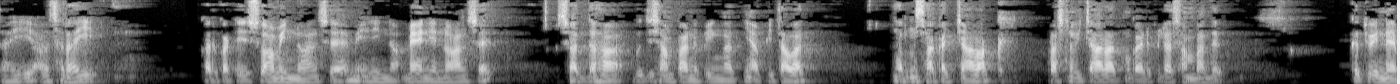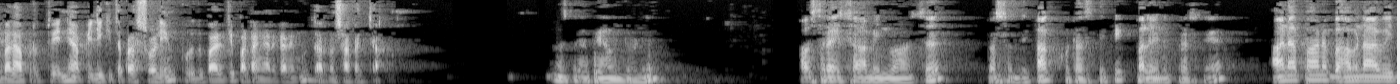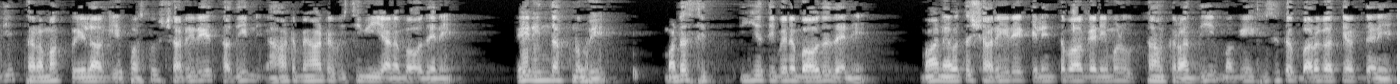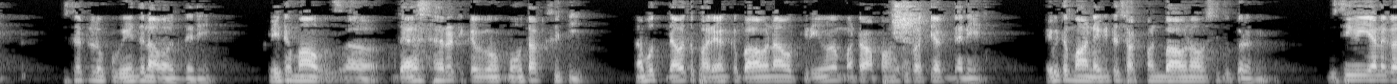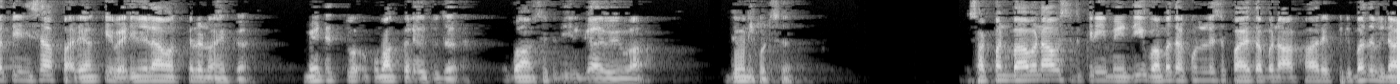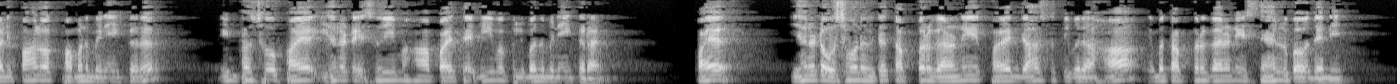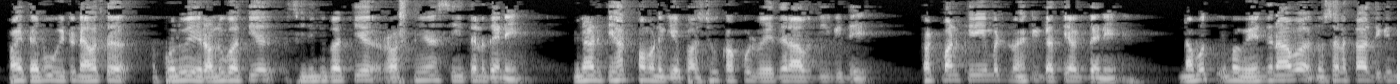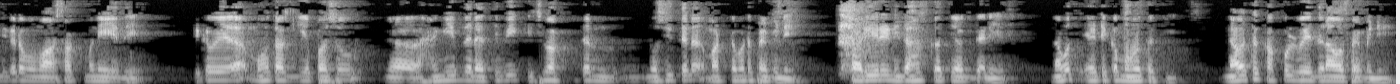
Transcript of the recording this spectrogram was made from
තයි අවසරයි. කරුකටේ ස්වාමීන් වහන්සේ මෑණියන් වහන්සේ ශ්‍රද්ධහා බුද්ධ සම්පන්න පින්වත්නි අපි තවත් ධර්ම සාකච්ඡාවක් ප්‍රශ්න විචාරාත්මක අඩපිට සම්බන්ධ එකතු වෙන්නයි බලාපොරොත්තු වෙන්නේ අපි ලිඛිත ප්‍රශ්න වලින් පුරුදු පරිදි පටන් අරගනිමු ධර්ම සාකච්ඡාව. අවසරයි අපි හඳුනන්නේ අවසරයි ස්වාමින් වහන්සේ. ප්‍රශ්න දෙකක් කොටස් දෙකක් පළවෙනි ප්‍රශ්නය. ආනාපාන භාවනාවේදී තරමක් වේලා ගිය පසු ශරීරයේ තදින් එහාට මෙහාට විසිවි යන බව දැනේ. ඒ නිින්දක් නොවේ. මට සිහිය තිබෙන බවද දැනේ. මා නැවත ශරීරයේ කෙලින් තබා ගැනීමට උත්සාහ කරද්දී මගේ හිසට බර ගතියක් දැනේ. හිසට ලොකු වේදනාවක් දැනේ. ඒට මා දැස් හැර ටික මොහොතක් සිටී. නමුත් නැවත පරයන්ක භාවනාව කිරීම මට අපහසු ගතියක් දැනේ. එවිට මා නැගිට සක්මන් භාවනාව සිදු කරමි. විසිවී යන ගතිය නිසා පරයන්කේ වැඩි වේලාවක් කළ නොහැක. මේට කුමක් කළ යුතුද? ඔබ වහන්සේට දීර්ඝායු වේවා. දෙවනි කොටස. සක්මන් භාවනාව සිදු කිරීමේදී වම දකුණු ලෙස පය තබන ආකාරය පිළිබඳ විනාඩි 15ක් පමණ මෙනෙහි කර ඉන්පසුව පය ඉහළට එසවීම හා පය තැබීම පිළිබඳ මෙනෙහි කරයි. පය ඉහළට ඔසවන විට තප්පර ගණනේ පය ජහස තිබෙන හා එම තප්පර ගණනේ සැහැල්ලු බව දැනේ. පය තැබූ විට නැවත පොළවේ රළු ගතිය, සිනිඳු ගතිය, රස්නිය, සීතල දැනේ. විනාඩි 30ක් පමණ ගිය පසු කකුල් වේදනාව දී විදේ. සක්මන් කිරීමට නොහැකි ගතියක් දැනේ. නමුත් එම වේදනාව නොසලකා දිගින් දිගටම මා සක්මනේ යෙදේ. එක වේලා මොහොතක් ගිය පසු හැඟීම්ද නැති වී කිසිවක් නොසිතන මට්ටමට පැමිණේ. ශරීරයේ නිදහස් ගතියක් දැනේ. නමුත් ඒ ටික මොහොතකි. නැවත කකුල් වේදනාව පැමිණේ.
